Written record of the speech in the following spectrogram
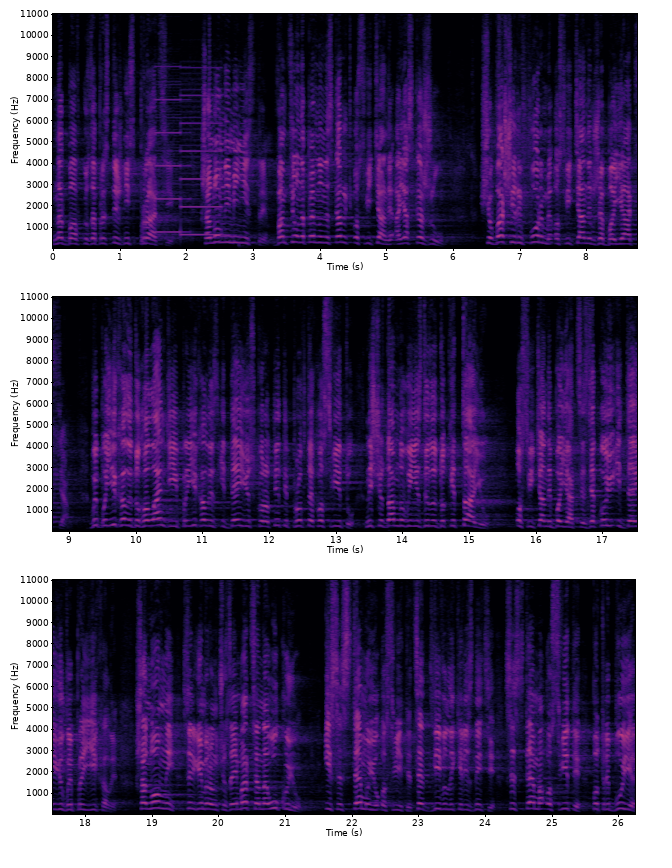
надбавку за престижність праці. Шановний міністре, вам цього, напевно, не скажуть освітяни, а я скажу, що ваші реформи освітяни вже бояться. Ви поїхали до Голландії, приїхали з ідеєю скоротити профтехосвіту. Нещодавно ви їздили до Китаю. Освітяни бояться, з якою ідеєю ви приїхали. Шановний Сергій Мироновичу, займатися наукою і системою освіти – це дві великі різниці. Система освіти потребує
